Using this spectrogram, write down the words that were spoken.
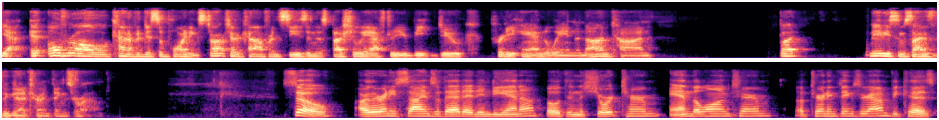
yeah, it, overall, kind of a disappointing start to the conference season, especially after you beat Duke pretty handily in the non con. But maybe some signs that they're going to turn things around. So, are there any signs of that at Indiana, both in the short term and the long term of turning things around? Because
